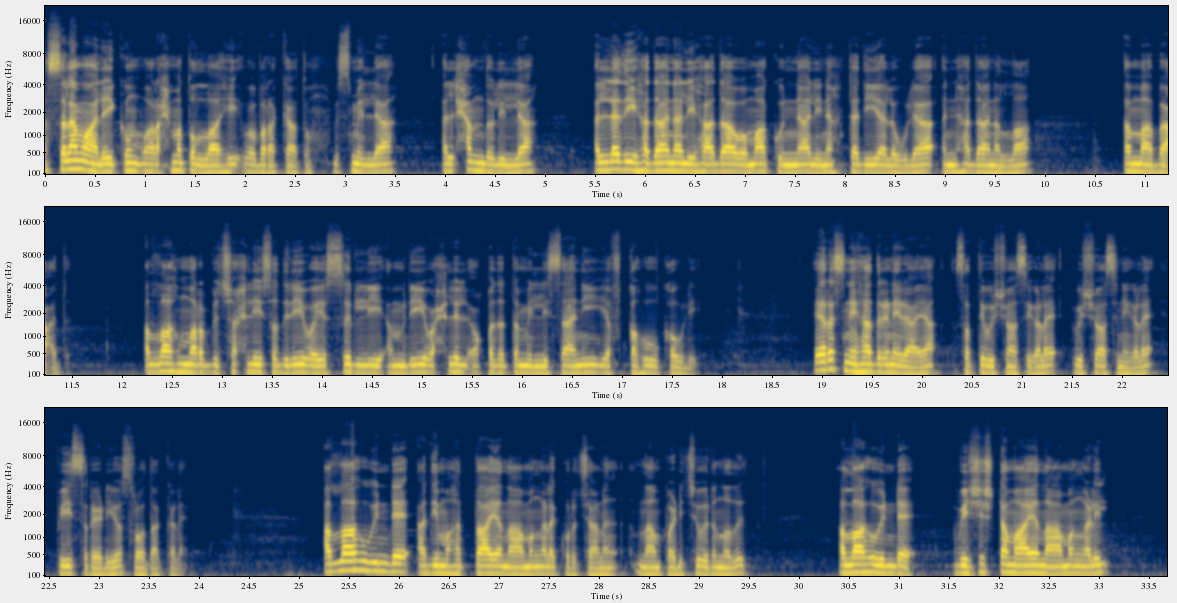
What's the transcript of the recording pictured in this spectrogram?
അസ്സലാമു അലൈക്കും വറഹമത്തല്ലാഹി വബർക്കാത്തു ബിസ്മില്ല അൽഹംദുലില്ലാ അല്ലദി ഹദാന ലിഹാദ വമാ കുന്ന ലിനഹ്തദിയ ലൗല അൻ അല്ലാ അമ്മാ ബഅദ്. അള്ളാഹുമ്മ റബ്ബി ഷഹ്ലി സദ്രി വയസ്സുലി അംരി വഹ്ലിൽ ഒക്കദത്തമിൽ ലിസാനി യഫ്കഹു കൗലി ഏറെ സ്നേഹാദരണീയരായ സത്യവിശ്വാസികളെ വിശ്വാസിനികളെ പീസ് റേഡിയോ ശ്രോതാക്കളെ. അള്ളാഹുവിന്റെ അതിമഹത്തായ നാമങ്ങളെക്കുറിച്ചാണ് നാം പഠിച്ചു വരുന്നത്. അള്ളാഹുവിന്റെ വിശിഷ്ടമായ നാമങ്ങളിൽ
